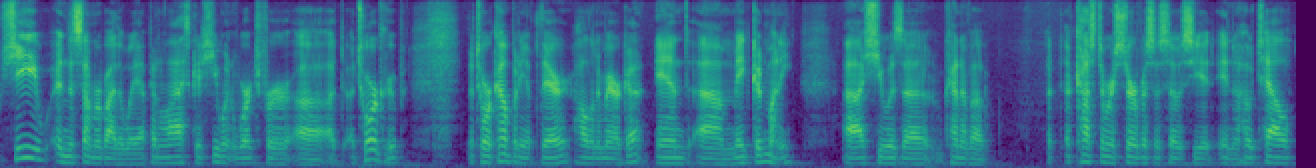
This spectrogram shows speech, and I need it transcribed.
she in the summer by the way up in alaska she went and worked for uh, a, a, tour group a tour company up there holland america and um, made good money. Uh, she was a kind of a, a, customer service associate in a hotel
